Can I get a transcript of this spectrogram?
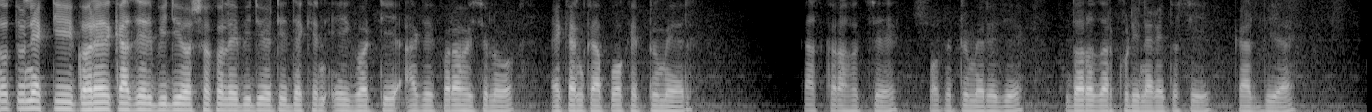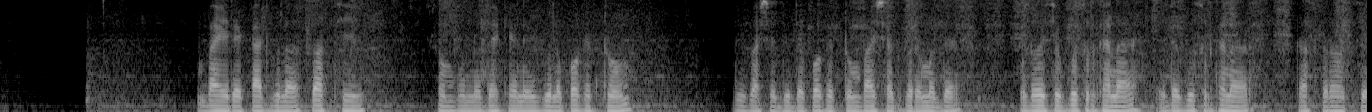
নতুন একটি ঘরের কাজের ভিডিও, সকলে ভিডিওটি দেখেন। এই ঘরটি আগে করা হয়েছিল এখানকার পকেট রুমের কাজ করা হচ্ছে পকেট রুমের এই যে দরজার খুঁড়ি লাগাইতেছি, কাঠ দিয়া। বাইরে কাঠগুলা চাচ্ছি, সম্পূর্ণ দেখেন এইগুলো পকেট রুম দুই পাশে দুইটা পকেট রুম বাইশ সাত ঘরের মধ্যে। ওটা হচ্ছে গোসলখানা, এটা গোসলখানার কাজ করা হচ্ছে।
